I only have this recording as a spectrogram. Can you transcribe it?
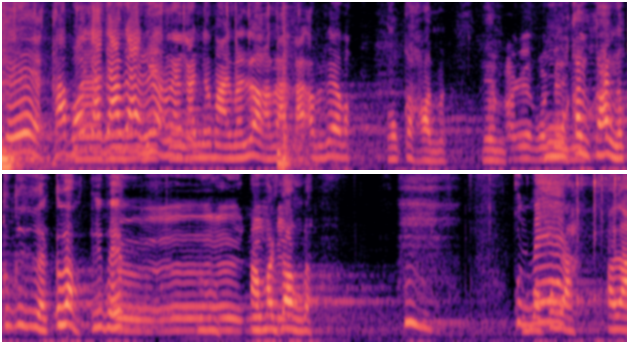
เจ๊ข้าพอจะดาวได้เรื่องอะไรกันทำไมมันเรื่องอะไรกันเอาไปเรื่องว่าเขาก็หันมาเห็นมึงใกล้ๆแล้วก็เกิดเอื้อมอีเป๊กเอามาจ้องด้วยคุณแม่ บอกว่าอะไร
